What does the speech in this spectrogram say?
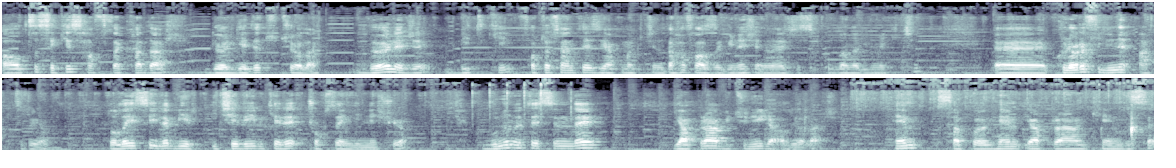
6-8 hafta kadar gölgede tutuyorlar. Böylece bitki fotosentez yapmak için daha fazla güneş enerjisi kullanabilmek için e, klorofilini arttırıyor. Dolayısıyla bir içeriği bir kere çok zenginleşiyor. Bunun ötesinde yaprağı bütünüyle alıyorlar. Hem sapı hem yaprağın kendisi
